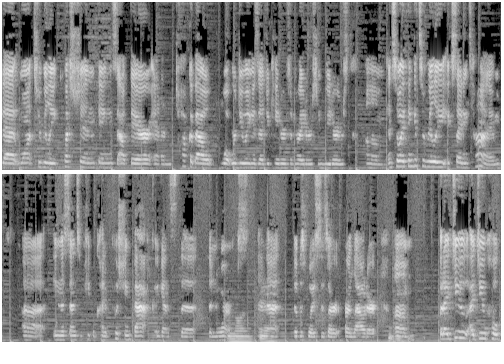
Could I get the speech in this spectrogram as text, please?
that want to really question things out there and talk about what we're doing as educators and writers and readers. Um, and so I think it's a really exciting time uh, in the sense of people kind of pushing back against the, the norms norm, and yeah. that those voices are, are louder. Um, but I do I do hope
